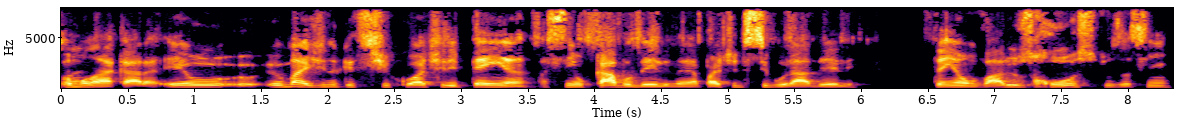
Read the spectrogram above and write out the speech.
vamos lá, cara. Eu, eu imagino que esse chicote ele tenha, assim, o cabo dele, né, a partir de segurar dele, tenham vários rostos, assim,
